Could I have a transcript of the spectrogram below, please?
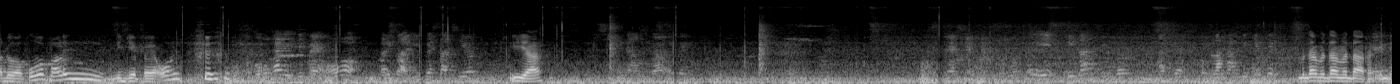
aduh aku mah paling di JPO Keburu kan di GPO, balik lagi ke stasiun. Iya. Di sini enggak oke. Ya. Eh, ya. bentar bentar bentar. Ini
